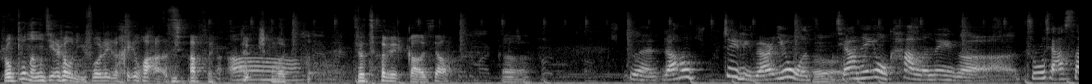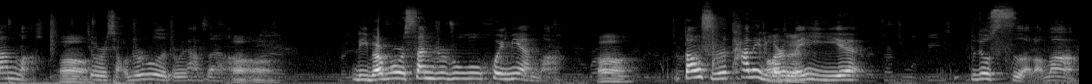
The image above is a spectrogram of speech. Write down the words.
说不能接受你说这个黑化了的加菲，哦。什么就特别搞笑，嗯。对，然后这里边，因为我嗯。前两天又看了那个《蜘蛛侠三》嘛，嗯。就是小蜘蛛的蜘蛛侠三嗯啊，嗯里边不是三蜘蛛会面嘛？嗯，当时他那里边的梅姨不就死了吗？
